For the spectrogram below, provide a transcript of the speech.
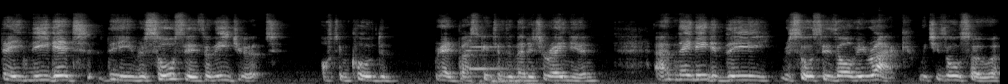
they needed the resources of Egypt, often called the breadbasket of the Mediterranean, and they needed the resources of Iraq, which is also an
